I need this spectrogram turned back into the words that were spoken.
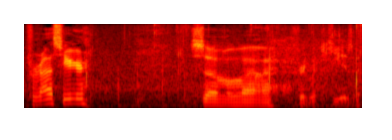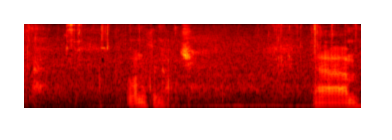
for us here. So, uh, frig, what key is it? One with the notch. Um,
